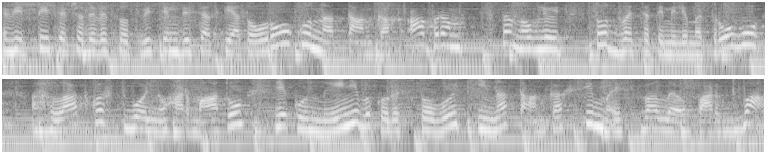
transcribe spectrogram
Від 1985 року на танках Абрамс встановлюють 120-мм гладкоствольну гармату, яку нині використовують і на танках сімейства Леопард 2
